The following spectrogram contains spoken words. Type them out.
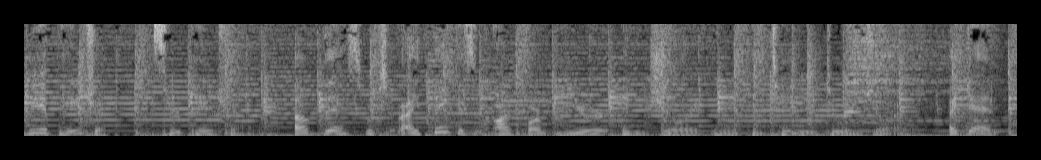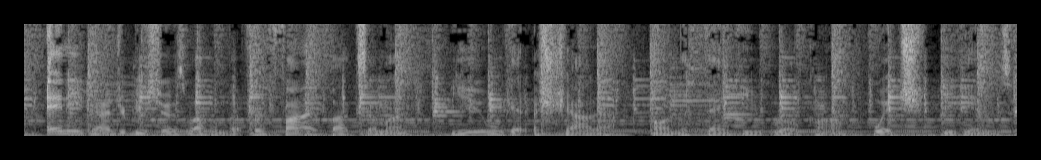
be a patron through Patreon of this, which I think is an art form you're enjoying and will continue to enjoy. Again, any contribution is welcome, but for five bucks a month, you will get a shout out on the thank you roll call, which begins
